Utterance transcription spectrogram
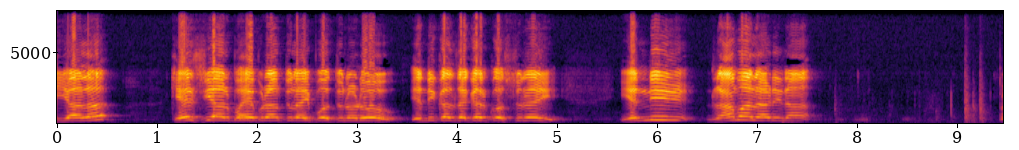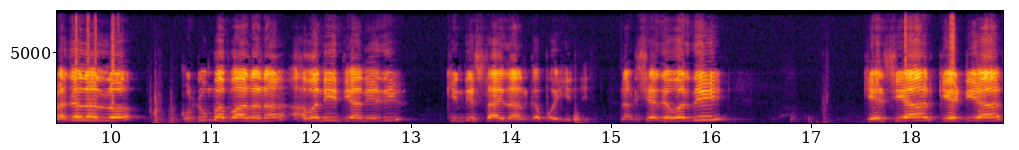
ఇవాళ కేసీఆర్ భయభ్రాంతులు అయిపోతున్నాడు. ఎన్నికల దగ్గరకు వస్తున్నాయి. ఎన్ని డ్రామాలు ఆడినా ప్రజలలో కుటుంబ పాలన అవినీతి అనేది కింది స్థాయి దానిక పోయింది. నడిచేది ఎవరిది? కేసీఆర్ కేటీఆర్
